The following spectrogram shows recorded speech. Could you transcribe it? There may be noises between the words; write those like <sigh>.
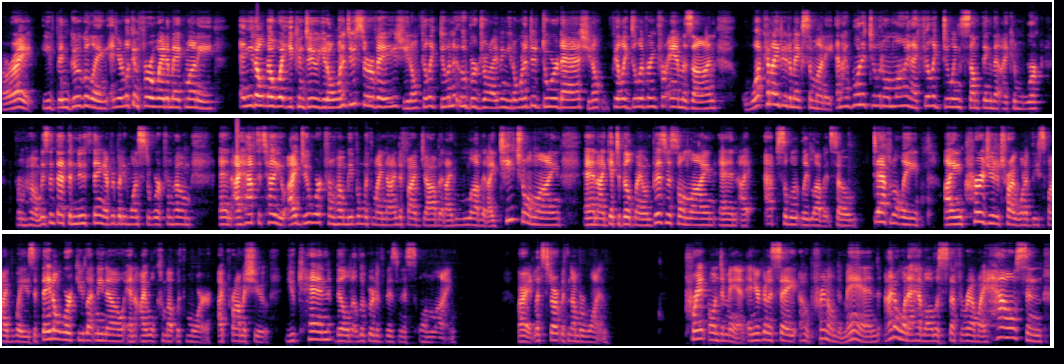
All right, you've been Googling and you're looking for a way to make money and you don't know what you can do. You don't want to do surveys. You don't feel like doing Uber driving. You don't want to do DoorDash. You don't feel like delivering for Amazon. What can I do to make some money? And I want to do it online. I feel like doing something that I can work from home. Isn't that the new thing? Everybody wants to work from home. And I have to tell you, I do work from home even with my nine to five job, and I love it. I teach online and I get to build my own business online, and I absolutely love it. So definitely I encourage you to try one of these five ways. If they don't work, you let me know and I will come up with more. I promise you, you can build a lucrative business online. All right, let's start with number one print on demand. And you're going to say, oh, print on demand. I don't want to have all this stuff around my house and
